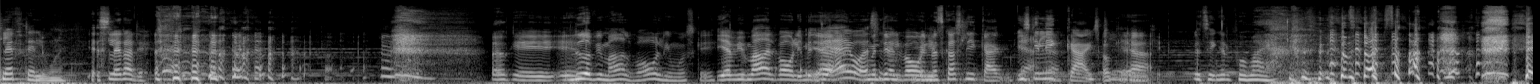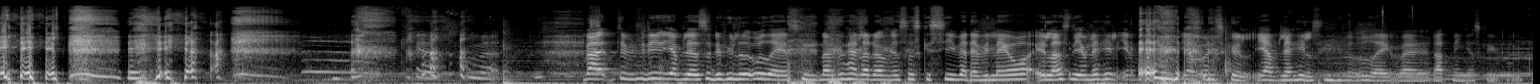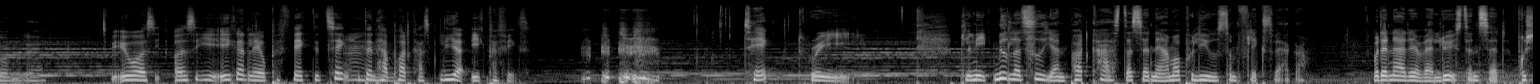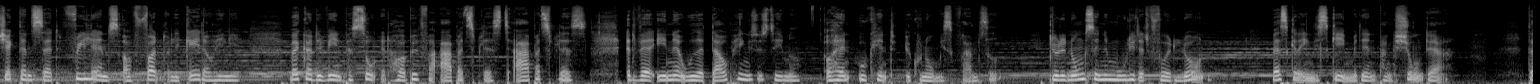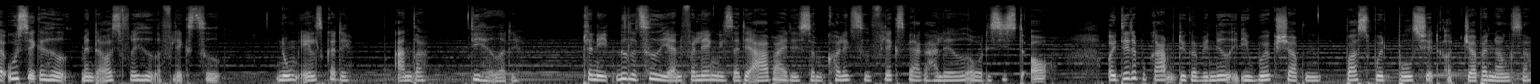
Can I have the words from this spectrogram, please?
Slet det, Lune. Jeg sletter det. okay. Øh, Lyder vi meget alvorlige måske? ja, vi er meget alvorlige, men ja, det er jo også men lidt alvorligt. Men man skal også lige i gang. Vi skal lige i gang. skal Okay, ja. okay. Hvad tænker du på mig? Hvad, det er fordi, jeg bliver sådan hyldet ud af, at sådan, når du handler det om, at jeg så skal sige, hvad det er, vi laver. Eller sådan, jeg bliver helt... Jeg, jeg, undskyld, jeg bliver helt sådan hyldet ud af, hvad retning jeg skal gå med det her. Vi øver os i, også i ikke at lave perfekte ting. Mm. Mm. Den her podcast bliver ikke perfekt. Take 3. Planet Midlertid er en podcast, der ser nærmere på livet som flexværker. Hvordan er det at være løst ansat, projektansat, freelance og fond- og legatafhængig? Hvad gør det ved en person at hoppe fra arbejdsplads til arbejdsplads, at være inde og ude af dagpengesystemet og have en ukendt økonomisk fremtid? Bliver det nogensinde muligt at få et lån? Hvad skal der egentlig ske med den pension der? Der er usikkerhed, men der er også frihed og flekstid. Nogle elsker det, andre de hader det. Planet Midlertidig er en forlængelse af det arbejde, som kollektiv flexværker har lavet over det sidste år. Og i dette program dykker vi ned i workshoppen Buzzword Bullshit og Jobannoncer.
